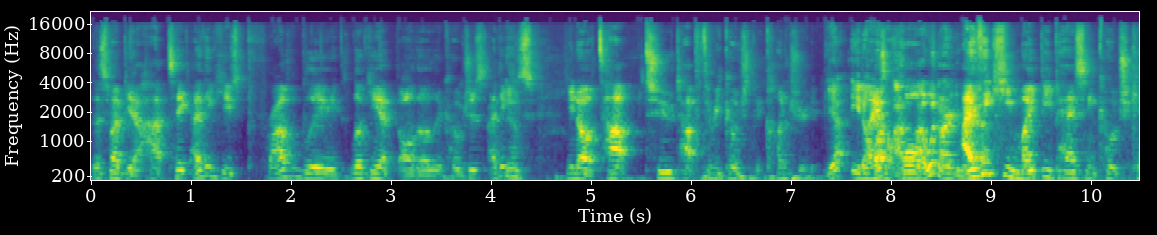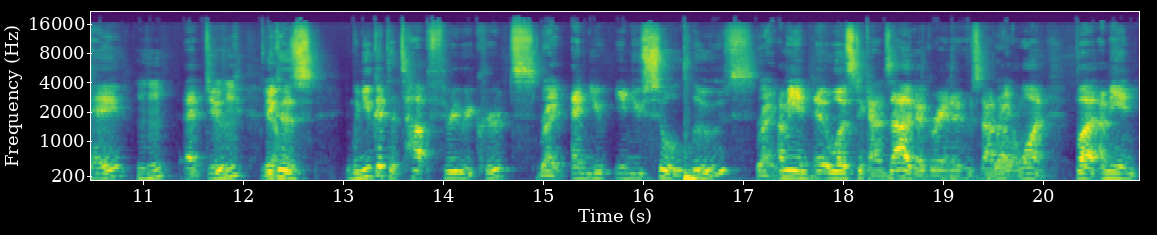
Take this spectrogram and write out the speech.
This might be a hot take. I think he's probably looking at all the other coaches. I think Yeah. he's you know top two, top three coach in the country. Yeah, you know, As a I, whole, I wouldn't argue. With I that. think he might be passing Coach K hmm at Duke Mhm. Yeah. because when you get the top three recruits Right. and you and you still lose. Right. I mean, it was to Gonzaga, granted, who's not Right. number one, but I mean.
